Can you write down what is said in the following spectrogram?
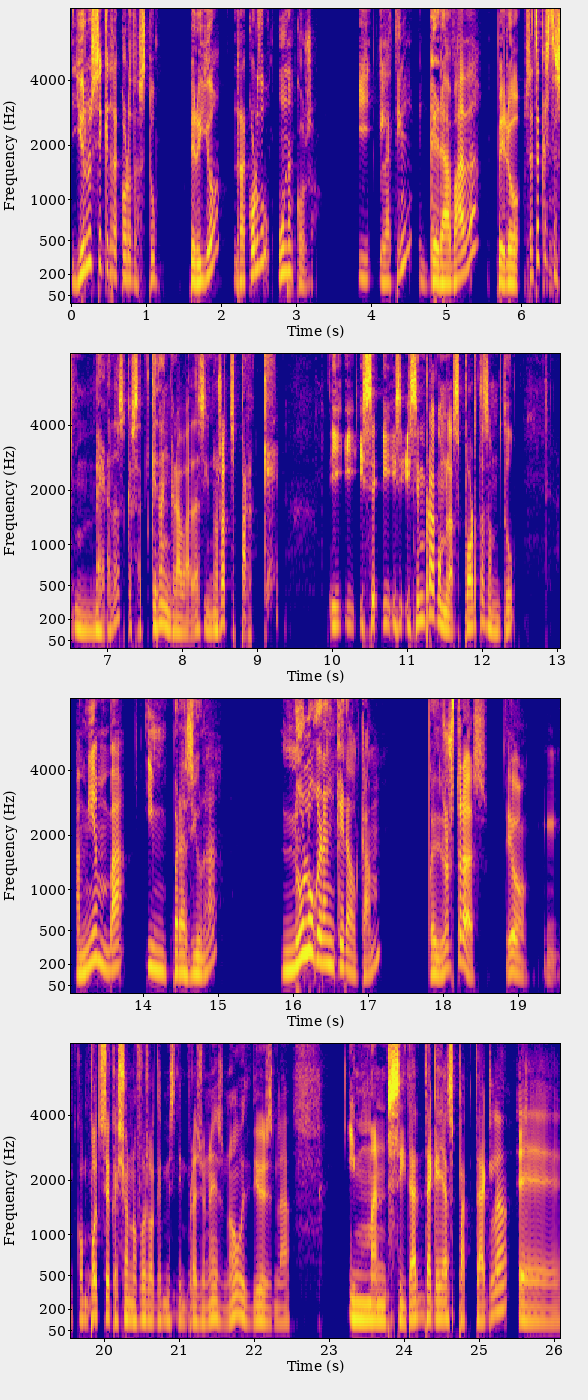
Jo no sé què recordes tu, però jo recordo una cosa. I la tinc gravada, però saps aquestes merdes que se't queden gravades i no saps per què? I, i, i, i, i sempre com les portes amb tu, a mi em va impressionar no lo gran que era el camp, que dius, ostres, tio, com pot ser que això no fos el que més t'impressionés, no? Vull dir, és la immensitat d'aquell espectacle eh,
